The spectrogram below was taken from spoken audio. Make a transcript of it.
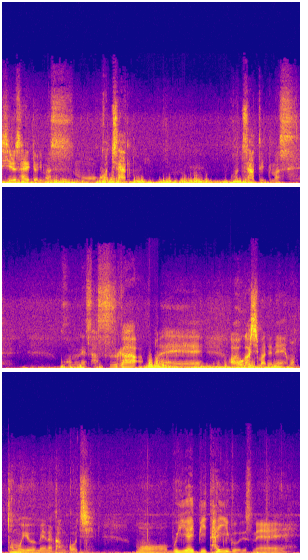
記されております。もう、こっちだこっちだと言ってます。このね、さすが、え、青ヶ島でね、最も有名な観光地。もう、VIP 待遇ですね。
